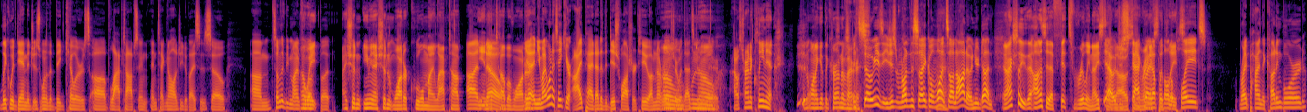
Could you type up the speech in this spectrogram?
liquid damage is one of the big killers of laptops and, and technology devices. So um, something to be mindful Oh, wait. of. But I shouldn't. You mean I shouldn't water cool my laptop uh, in no. a tub of water? Yeah, and you might want to take your iPad out of the dishwasher too. I'm not really sure what that's Oh, no. doing there. I was trying to clean it. Didn't want to get the coronavirus. It's so easy. You just run the cycle once on auto and you're done. and actually, that, honestly, that fits really nicely. Yeah, it would just stack sitting right, up with all the plates. plates, right behind the cutting board.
